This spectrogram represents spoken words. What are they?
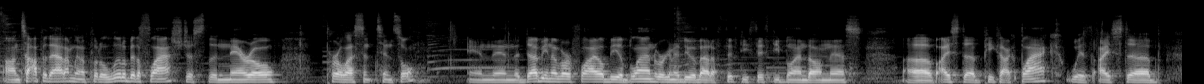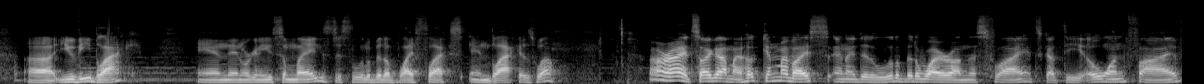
On top of that, I'm going to put a little bit of flash, just the narrow pearlescent tinsel. And then the dubbing of our fly will be a blend. We're going to do about a 50-50 blend on this of Ice Dub Peacock Black with Ice Dub uh, UV Black and then we're gonna use some legs, just a little bit of Life Flex in black as well. All right, so I got my hook and my vise and I did a little bit of wire on this fly. It's got the 015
